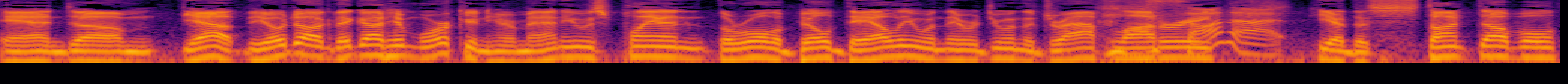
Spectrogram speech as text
And um, yeah, the O Dog, they got him working here, man. He was playing the role of Bill Daly when they were doing the draft lottery. saw that. He had the stunt double.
